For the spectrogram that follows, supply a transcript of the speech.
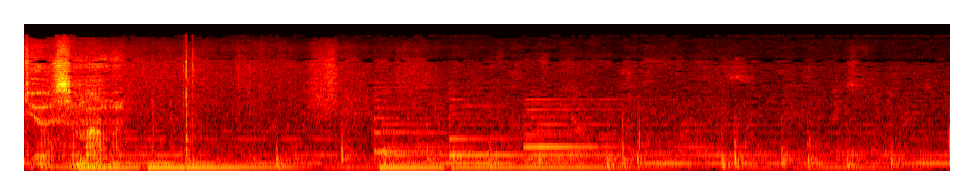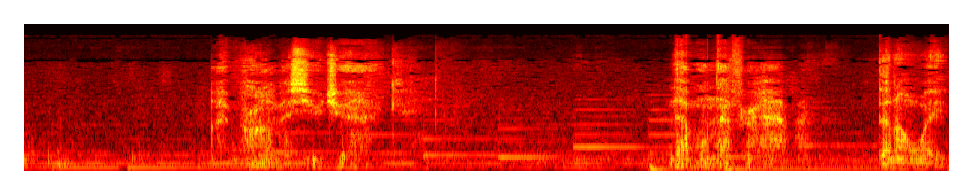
give us a moment. I promise you, Jack, that will never happen. Then I'll wait.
